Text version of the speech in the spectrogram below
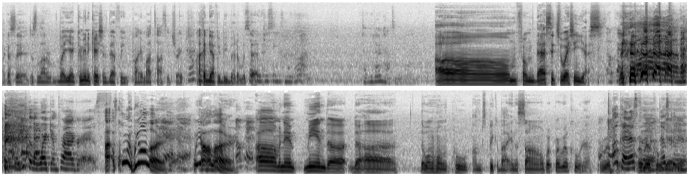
like I said, just a lot of. But yeah, communication is definitely probably my toxic trait. I could definitely be better with So that. So would you say you've moved on? Have you learned how to move Um, from that situation, yes. Okay. Ah, so you still a work in progress. I, of course, we all are. yeah, yeah. We all are. Okay. Um, and then me and the the uh the woman who, who I'm speaking about in the song, we're, we're real cool now. We're real Okay. cool. Okay, that's we're good. real cool. That's yeah, good.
